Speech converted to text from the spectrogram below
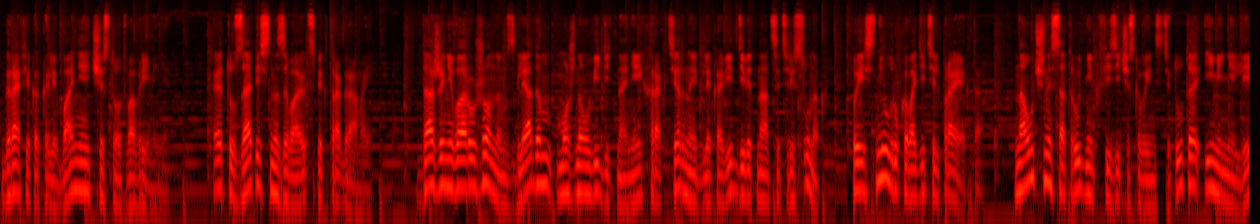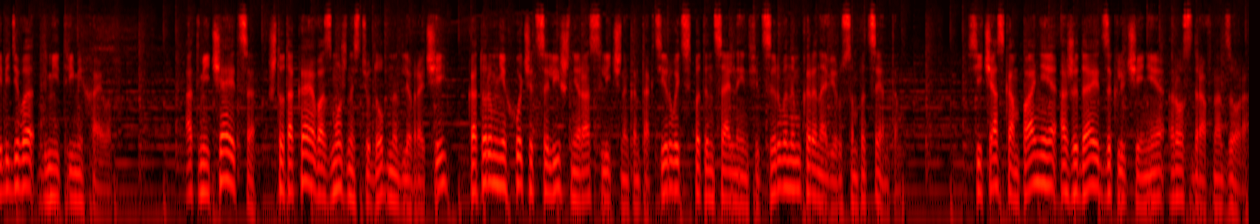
графика колебания частот во времени. Эту запись называют спектрограммой. Даже невооруженным взглядом можно увидеть на ней характерный для COVID-19 рисунок, пояснил руководитель проекта, научный сотрудник физического института имени Лебедева Дмитрий Михайлов. Отмечается, что такая возможность удобна для врачей, которым не хочется лишний раз лично контактировать с потенциально инфицированным коронавирусом пациентом. Сейчас компания ожидает заключения Росздравнадзора.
